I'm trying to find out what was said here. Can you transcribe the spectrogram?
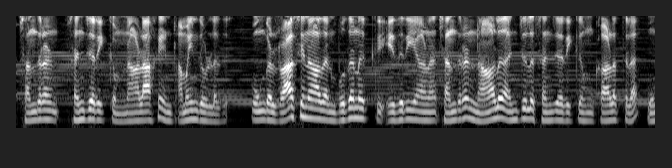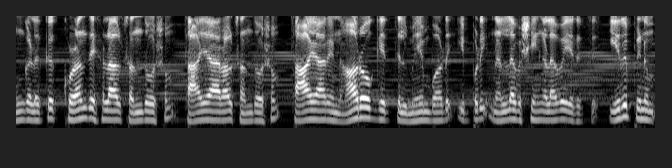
சந்திரன் சஞ்சரிக்கும் நாளாக இன்று அமைந்துள்ளது. உங்கள் ராசிநாதன் புதனுக்கு எதிரியான சந்திரன் நாலு அஞ்சுல சஞ்சரிக்கும் காலத்துல உங்களுக்கு குழந்தைகளால் சந்தோஷம் தாயாரால் சந்தோஷம் தாயாரின் ஆரோக்கியத்தில் மேம்பாடு இப்படி நல்ல விஷயங்களாவே இருக்கு. இருப்பினும்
